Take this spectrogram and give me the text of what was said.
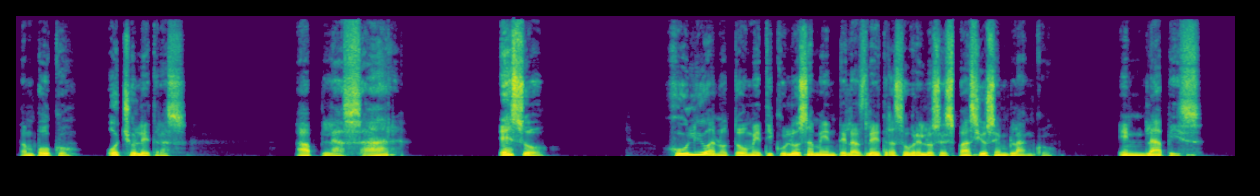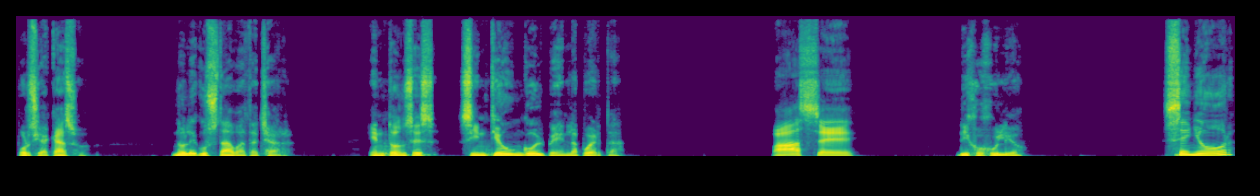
Tampoco. Ocho letras. ¿Aplazar? Eso. Julio anotó meticulosamente las letras sobre los espacios en blanco, en lápiz, por si acaso. No le gustaba tachar. Entonces sintió un golpe en la puerta. Pase, dijo Julio. Señor,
